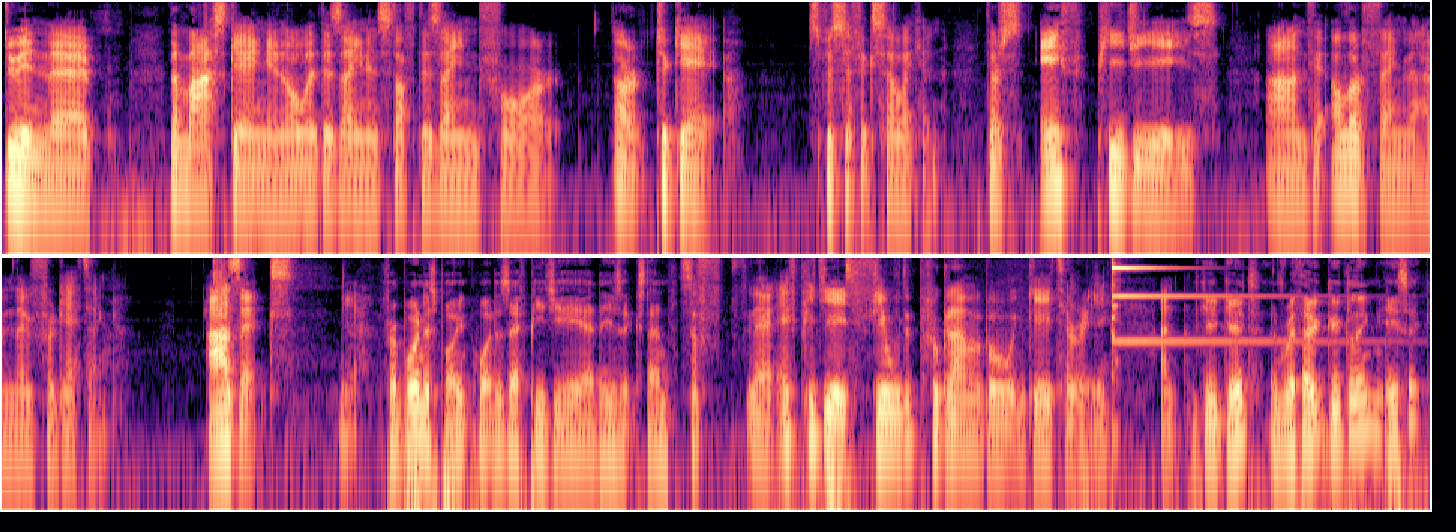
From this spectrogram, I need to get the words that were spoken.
doing the the masking and all the design and stuff designed for or to get specific silicon. There's FPGAs and the other thing that I'm now forgetting. ASICs. Yeah. For bonus point, what does FPGA and ASIC stand for? So, uh, FPGA is Field Programmable Gate Array. And good, good. And without googling ASIC?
